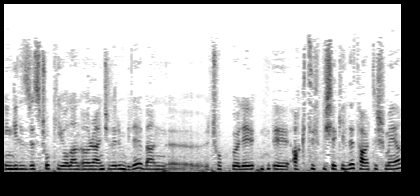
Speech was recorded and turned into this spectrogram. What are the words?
İngilizcesi çok iyi olan öğrencilerin bile ben e, çok böyle e, aktif bir şekilde tartışmaya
